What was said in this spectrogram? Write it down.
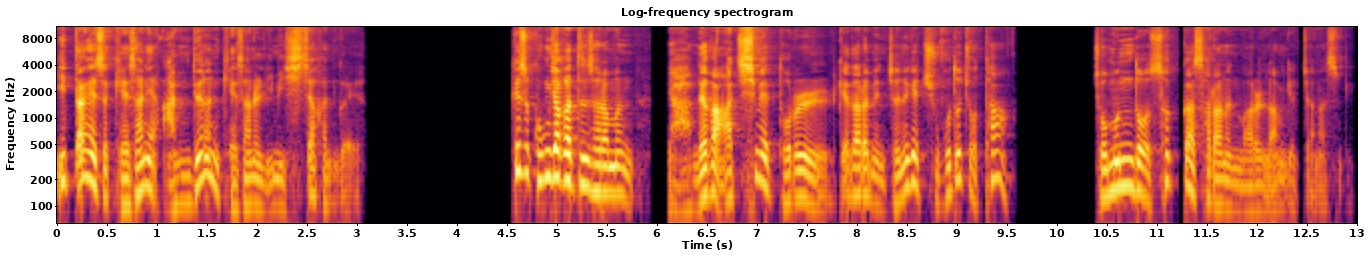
이 땅에서 계산이 안 되는 계산을 이미 시작한 거예요. 그래서 공자 같은 사람은 야, 내가 아침에 도를 깨달으면 저녁에 죽어도 좋다. 조문도 석가사라는 말을 남겼지 않았습니까?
